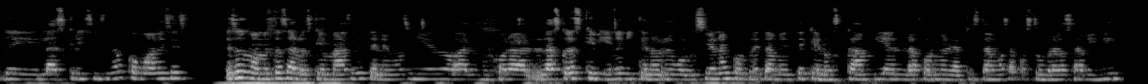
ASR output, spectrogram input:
de las crisis, ¿no? Como a veces esos momentos a los que más le tenemos miedo, a lo mejor a las cosas que vienen y que nos revolucionan completamente, que nos cambian la forma en la que estamos acostumbrados a vivir,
